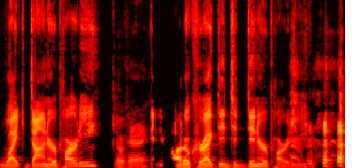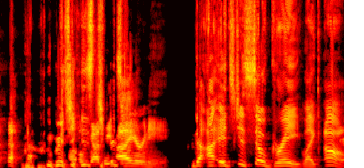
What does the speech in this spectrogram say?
like Donner party Okay. and it auto corrected to dinner party, oh which is god, just, the irony. the, uh, it's just so great. Like, oh,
